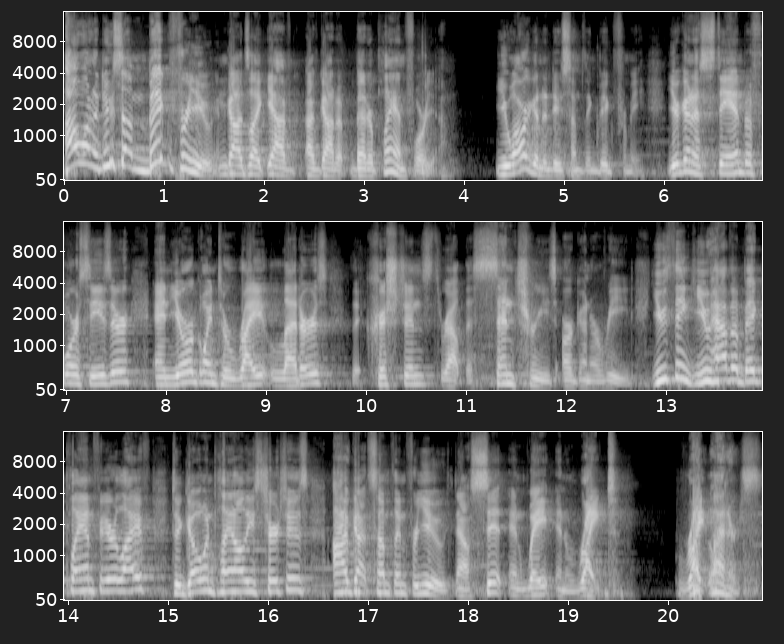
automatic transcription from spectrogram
I want to do something big for you. And God's like, Yeah, I've, I've got a better plan for you. You are going to do something big for me. You're going to stand before Caesar and you're going to write letters that Christians throughout the centuries are going to read. You think you have a big plan for your life to go and plant all these churches? I've got something for you. Now sit and wait and write. Write letters.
